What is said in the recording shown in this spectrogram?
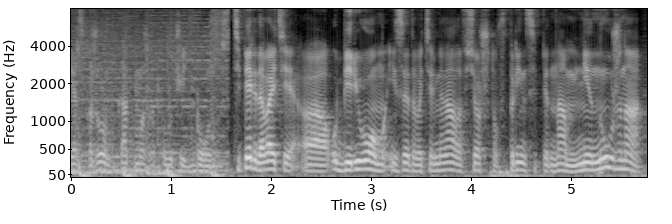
я расскажу вам, как можно получить бонус. Теперь давайте э, уберем из этого терминала все, что в принципе нам не нужно,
